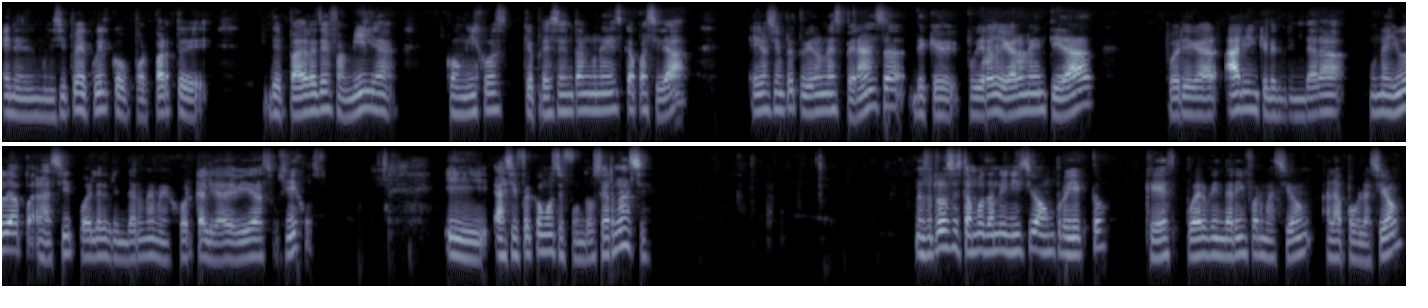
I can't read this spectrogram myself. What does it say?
en el municipio de Cuilco por parte de, padres de familia con hijos que presentan una discapacidad, ellos siempre tuvieron la esperanza de que pudiera llegar una entidad, poder llegar alguien que les brindara una ayuda para así poderles brindar una mejor calidad de vida a sus hijos. Y así fue como se fundó Cernace. Nosotros estamos dando inicio a un proyecto que es poder brindar información a la población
